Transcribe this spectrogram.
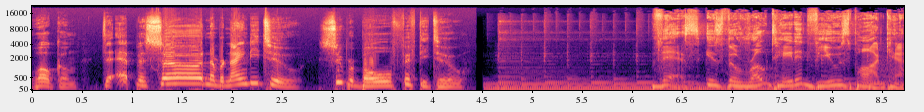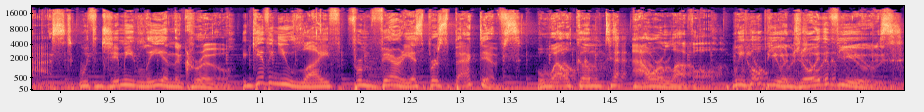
Welcome to episode number 92, Super Bowl 52. This is the Rotated Views Podcast with Jimmy Lee and the crew, giving you life from various perspectives. Welcome to our level. We hope you enjoy the views.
